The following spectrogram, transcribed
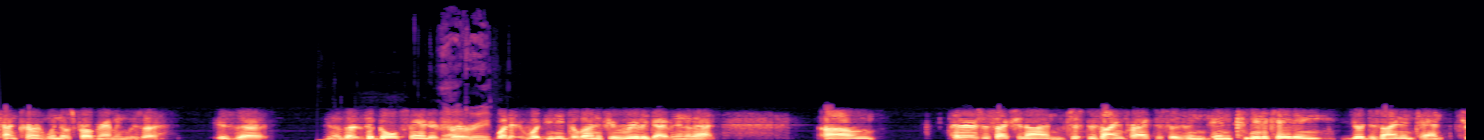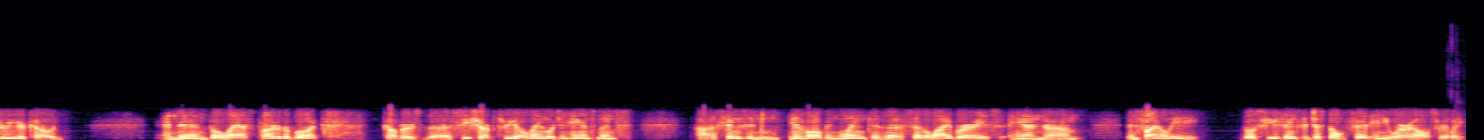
concurrent Windows programming was a is the you know the the gold standard Yeah, for what it, what you need to learn if you're really diving into that. Um, and there's a section on just design practices and, and communicating your design intent through your code. And then the last part of the book covers the C Sharp 3.0 language enhancements, uh, things in, involving LINQ as a set of libraries, and um, then finally those few things that just don't fit anywhere else, really.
